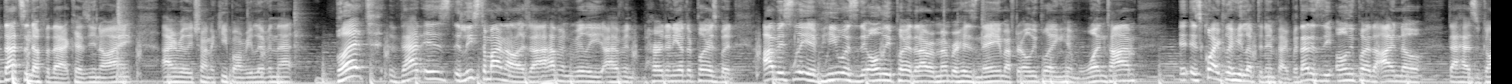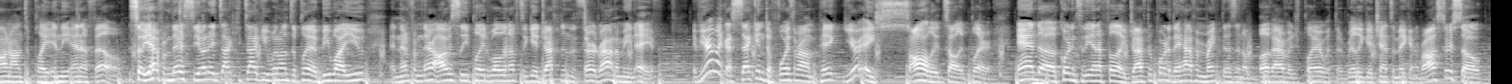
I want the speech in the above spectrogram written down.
But that's enough of that because you know I ain't I ain't really trying to keep on reliving that. But that is, at least to my knowledge, I haven't really I haven't heard any other players. But obviously, if he was the only player that I remember his name after only playing him one time, it's quite clear he left an impact. But that is the only player that I know that has gone on to play in the NFL. So yeah, from there, Sione Takitaki went on to play at BYU, and then from there, obviously played well enough to get drafted in the third round. I mean, hey, if you're like a second to fourth round pick, you're a solid, solid player. And uh, according to the NFL like draft reporter, they have him ranked as an above average player with a really good chance of making a roster. So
